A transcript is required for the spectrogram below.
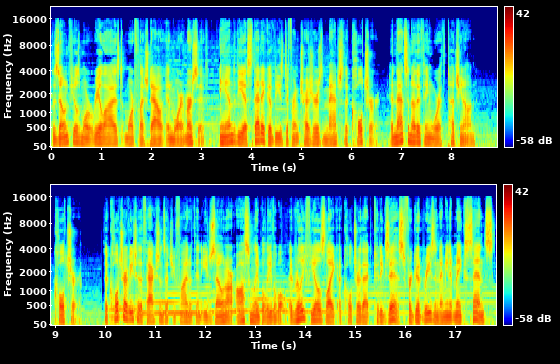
the zone feels more realized, more fleshed out, and more immersive. And the aesthetic of these different treasures match the culture. And that's another thing worth touching on culture. The culture of each of the factions that you find within each zone are awesomely believable. It really feels like a culture that could exist for good reason. I mean, it makes sense,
